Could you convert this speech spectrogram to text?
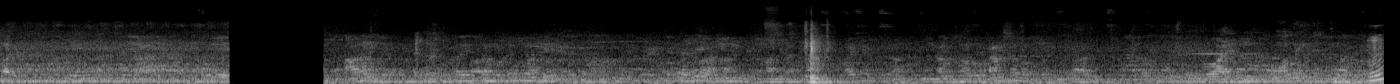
Thank you. الرحيم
